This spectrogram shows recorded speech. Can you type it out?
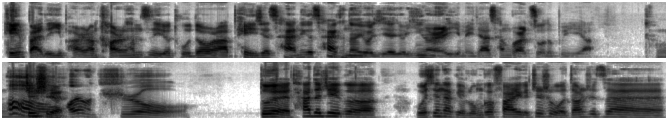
给你摆在一盘，然后烤上他们自己的土豆啊，配一些菜，那个菜可能有些就因人而异，每家餐馆做的不一样。哦，这是好想吃哦。对，它的这个，我现在给龙哥发一个，这是我当时在。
